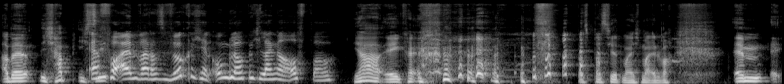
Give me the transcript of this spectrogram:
aber ich hab, ich Ja, vor allem war das wirklich ein unglaublich langer Aufbau. Ja, ey, das passiert manchmal einfach. Ähm, äh,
